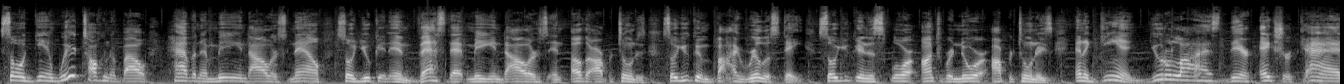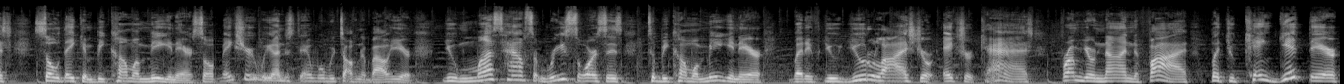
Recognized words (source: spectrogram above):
So, again, we're talking about having a million dollars now so you can invest that million dollars in other opportunities, so you can buy real estate, so you can explore entrepreneur opportunities. And again, utilize their extra cash so they can become a millionaire. So, make sure we understand what we're talking about here. You must have some resources to become a millionaire. But if you utilize your extra cash from your nine to five, but you can't get there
